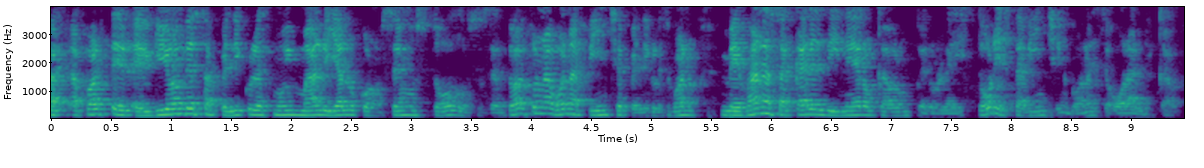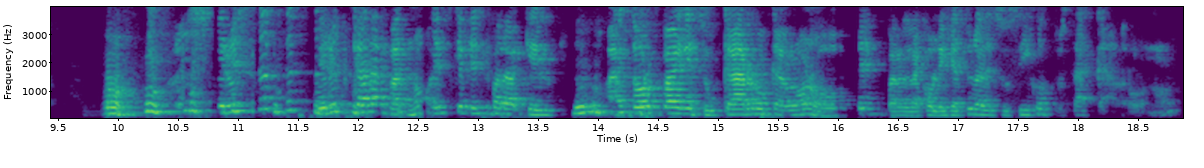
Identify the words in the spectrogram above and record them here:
aparte, el, guion de esa película es muy malo y ya lo conocemos todos. O sea, toda fue una buena pinche película. Bueno, me van a sacar el dinero, cabrón, pero la historia está bien chingona. Y dice, órale, cabrón. Pero es, pero es, cada, no, es que es para que el pastor pague su carro, cabrón, o para la colegiatura de sus hijos, pues está cabrón, ¿no?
